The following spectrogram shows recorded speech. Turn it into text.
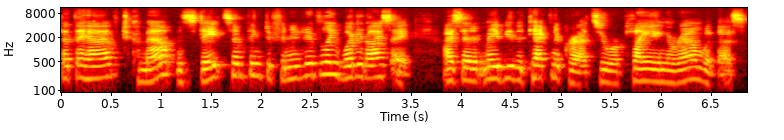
that they have to come out and state something definitively what did i say? I said it may be the technocrats who are playing around with us.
